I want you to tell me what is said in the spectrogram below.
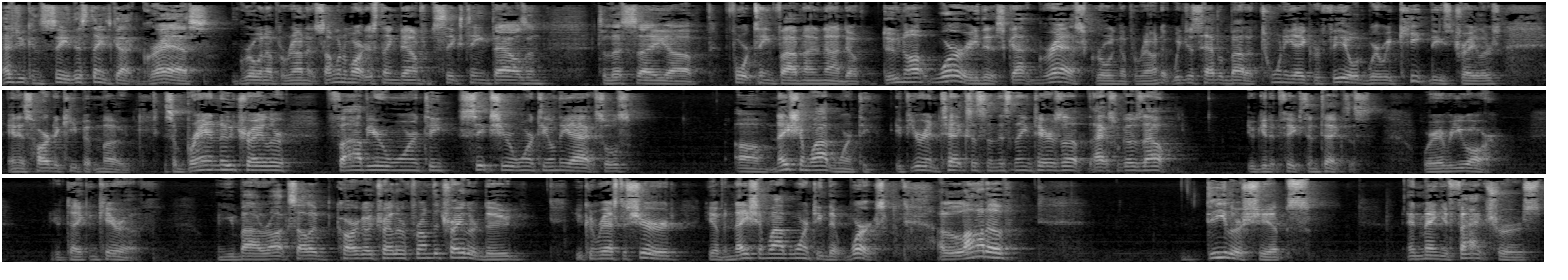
As you can see, this thing's got grass growing up around it. So I'm gonna mark this thing down from 16,000 to let's say uh, 14,599. Now, do not worry that it's got grass growing up around it. We just have about a 20 acre field where we keep these trailers and it's hard to keep it mowed. It's a brand new trailer, five year warranty, six year warranty on the axles, um, nationwide warranty. If you're in Texas and this thing tears up, the axle goes out, you'll get it fixed in Texas, wherever you are. You're taken care of. When you buy a rock solid cargo trailer from the trailer dude, you can rest assured you have a nationwide warranty that works. A lot of dealerships and manufacturers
